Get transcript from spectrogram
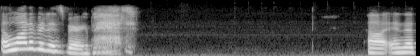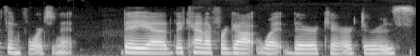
a lot of it is very bad. Uh, and that's unfortunate. They uh, they kind of forgot what their characters.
